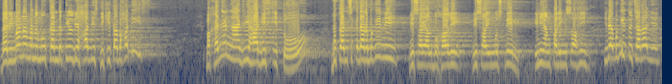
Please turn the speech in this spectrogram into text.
Dari mana menemukan detil di hadis di kitab hadis? Makanya ngaji hadis itu bukan sekedar begini, ini Sahih Al-Bukhari, ini Sahih Muslim, ini yang paling sahih. Tidak begitu caranya.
